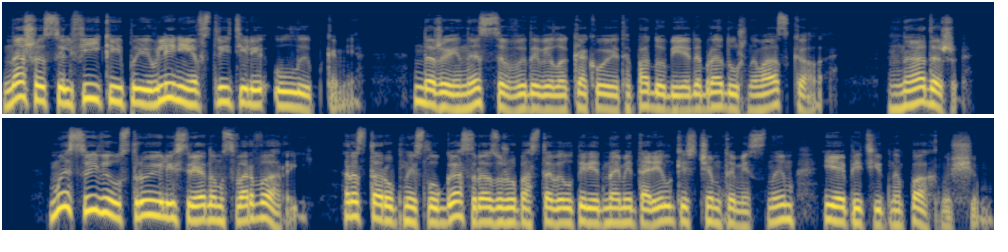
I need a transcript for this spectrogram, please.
Наше с эльфийкой появление встретили улыбками. Даже Инесса выдавила какое-то подобие добродушного оскала. Надо же! Мы с Иви устроились рядом с Варварой. Расторопный слуга сразу же поставил перед нами тарелки с чем-то мясным и аппетитно пахнущим.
